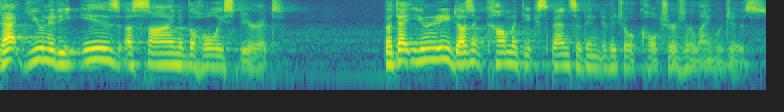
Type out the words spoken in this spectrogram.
that unity is a sign of the Holy Spirit. But that unity doesn't come at the expense of individual cultures or languages.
